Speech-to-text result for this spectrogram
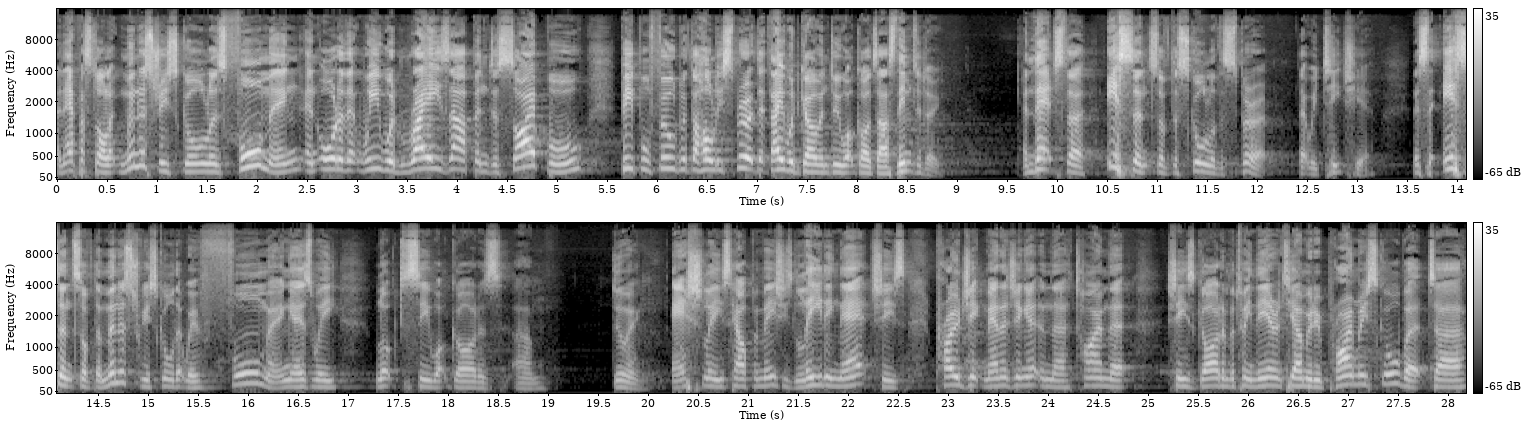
an apostolic ministry school is forming in order that we would raise up and disciple people filled with the Holy Spirit, that they would go and do what God's asked them to do. And that's the essence of the school of the Spirit that we teach here. That's the essence of the ministry school that we're forming as we look to see what God is um, doing. Ashley's helping me. She's leading that. She's project managing it in the time that she's got in between there and Te Awamutu Primary School. But uh,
